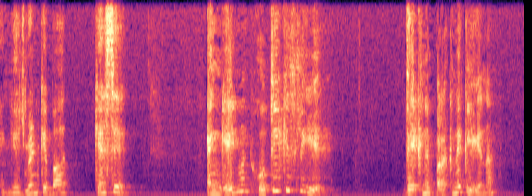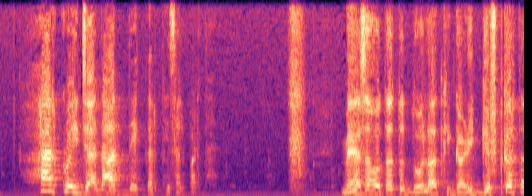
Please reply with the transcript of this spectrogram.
انگیجمنٹ کے بعد کیسے؟ انگیجمنٹ ہوتی کس لیے؟ دیکھنے پرکھنے کے لیے نا۔ ہر کوئی جائیداد دیکھ کر پھسل پڑتا ہے۔ میں ایسا ہوتا تو دو لاکھ کی گاڑی گفٹ کرتا۔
